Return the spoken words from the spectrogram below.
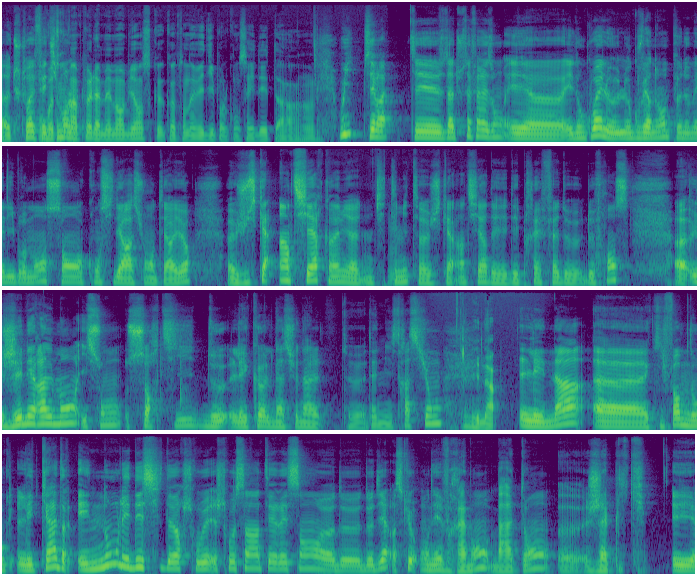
Euh, toutefois, effectivement. On retrouve un peu la même ambiance que quand on avait dit pour le Conseil d'État. Hein. Oui, c'est vrai. Tu as tout à fait raison. Et, euh, et donc, ouais, le, gouvernement peut nommer librement, sans considération antérieure, euh, jusqu'à un tiers, quand même, il y a une petite mm. limite, jusqu'à un tiers des, des préfets de, France. généralement, ils sont sortis de l'École nationale d'administration. L'ENA. L'ENA, euh, qui forme donc les cadres et non les décideurs. Je, trouvais, je trouve ça intéressant euh, de, dire, parce qu'on est vraiment bah, dans euh, j'applique. Et,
